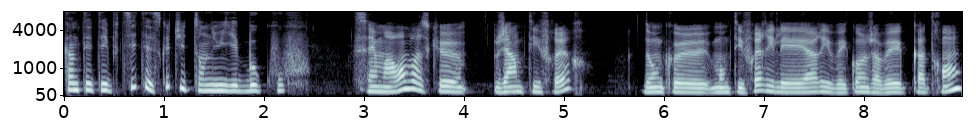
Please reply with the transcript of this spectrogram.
Quand tu étais petite, est-ce que tu t'ennuyais beaucoup? C'est marrant parce que j'ai un petit frère. Donc, euh, mon petit frère, il est arrivé quand j'avais 4 ans.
